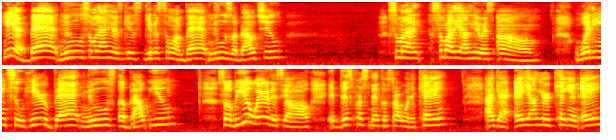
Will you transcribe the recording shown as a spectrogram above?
Yeah, bad news. Someone out here is giving someone bad news about you. Somebody somebody out here is um waiting to hear bad news about you. So be aware of this, y'all. If this person then could start with a K. I got A out here, K and A.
